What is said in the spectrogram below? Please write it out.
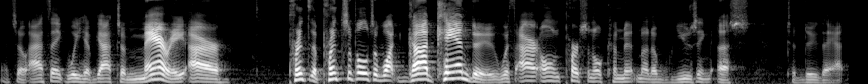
And so I think we have got to marry our the principles of what God can do with our own personal commitment of using us to do that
